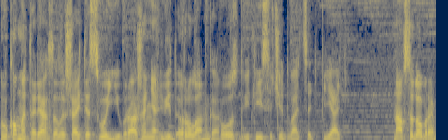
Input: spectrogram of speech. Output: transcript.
В коментарях залишайте свої враження від Ролан Гарос 2025. На все добре!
